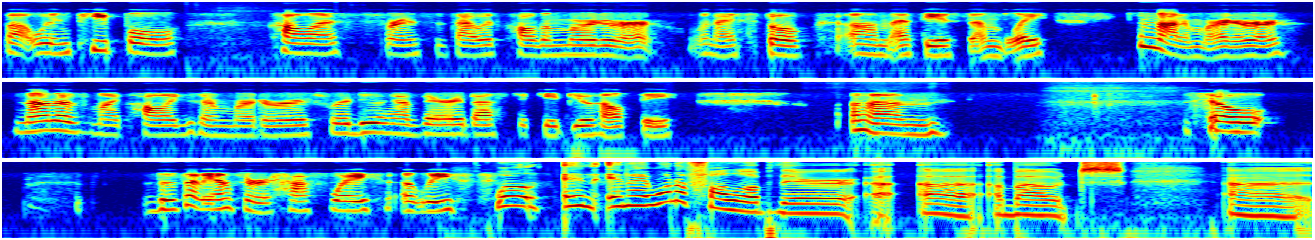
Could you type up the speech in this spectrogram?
But when people call us, for instance, I was called a murderer when I spoke um, at the assembly. I'm not a murderer. None of my colleagues are murderers. We're doing our very best to keep you healthy. Um, so does that answer halfway at least? Well, and, and I want to follow up there uh, uh, about uh,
